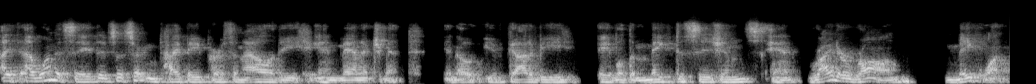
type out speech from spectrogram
I, I want to say there's a certain type A personality in management. You know, you've got to be able to make decisions and right or wrong, make one.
